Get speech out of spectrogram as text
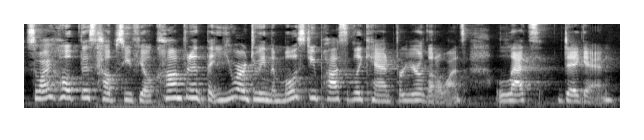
So I hope this helps you feel confident that you are doing the most you possibly can for your little ones. Let's dig in.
